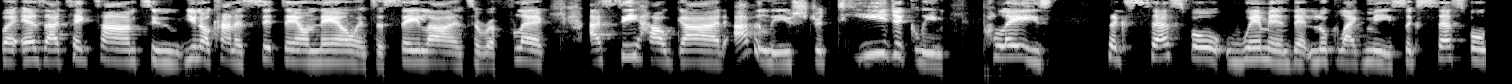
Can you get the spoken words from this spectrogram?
But as I take time to, you know, kind of sit down now and to Selah and to reflect, I see how God, I believe, strategically placed successful women that look like me, successful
